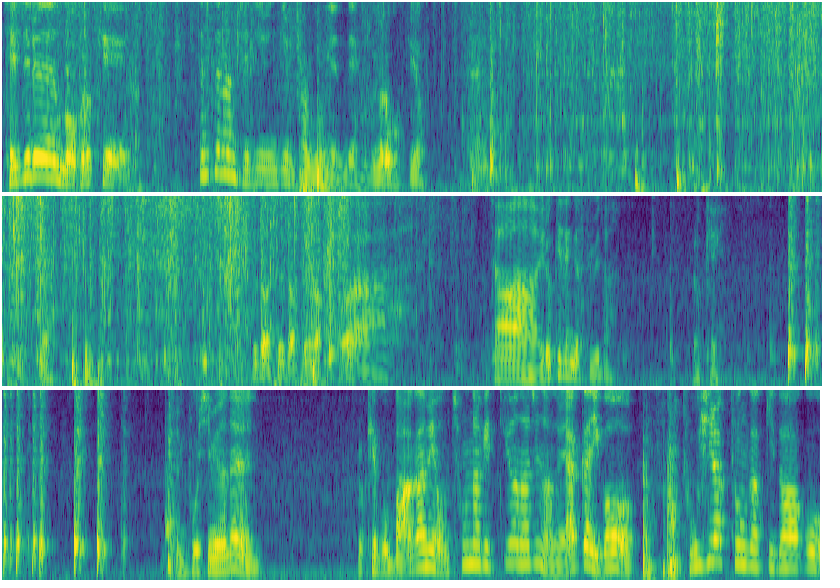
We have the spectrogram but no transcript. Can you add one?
재질은 뭐 그렇게 튼튼한 재질인지는 잘 모르겠는데 한번 열어볼게요. 뜯어 뜯어 뜯어 와. 자 이렇게 생겼습니다. 이렇게 지금 보시면은 그렇게 뭐 마감이 엄청나게 뛰어나진 않아요. 약간 이거 도시락통 같기도 하고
